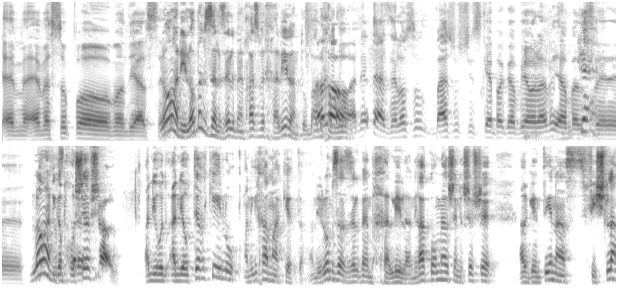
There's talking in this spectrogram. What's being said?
הם, הם עשו פה מונדיאל סלע. לא, אני לא מזלזל בהם חס וחלילה, מדובר לא, בחבורה. לא, אני יודע, זה לא סוג משהו שיזכה בגביע העולמי, אבל כן. זה... לא, אני זה גם חושב ש... אני, אני יותר כאילו, אני אגיד לך מה הקטע, אני לא מזלזל בהם חלילה, אני רק אומר שאני חושב שארגנטינה פישלה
